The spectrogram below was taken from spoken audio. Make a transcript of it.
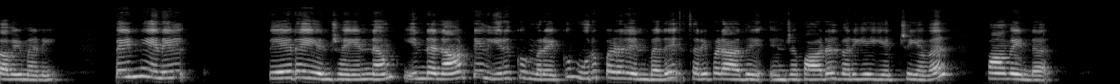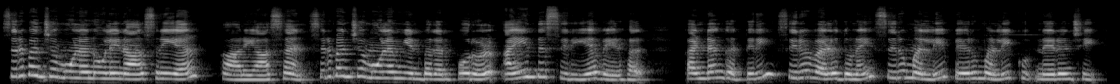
கவிமணி. பெண் எனில் பேதை என்ற எண்ணம் இந்த நாட்டில் இருக்கும் வரைக்கும் உருப்படல் என்பது சரிபடாது என்ற பாடல் வரியை இயற்றியவர் பாவேந்தர். சிறுபஞ்ச மூல நூலின் ஆசிரியர் காரியாசன். சிறுபஞ்ச மூலம் என்பதன் பொருள் ஐந்து சிறிய வேர்கள். கண்டங்கத்திரி சிறுவழுதுணை சிறுமல்லி பெருமல்லி கு- நெருஞ்சி.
